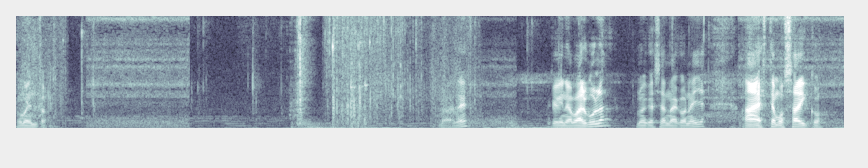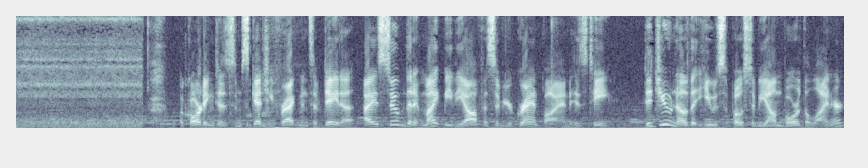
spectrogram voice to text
Momento. Vale. Aquí hay una válvula. No hay que hacer nada con ella. Ah, este mosaico. According to some sketchy fragments of data, I assume that it might be the office of your grandpa and his team. Did you know that he was supposed to be on board the liner?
